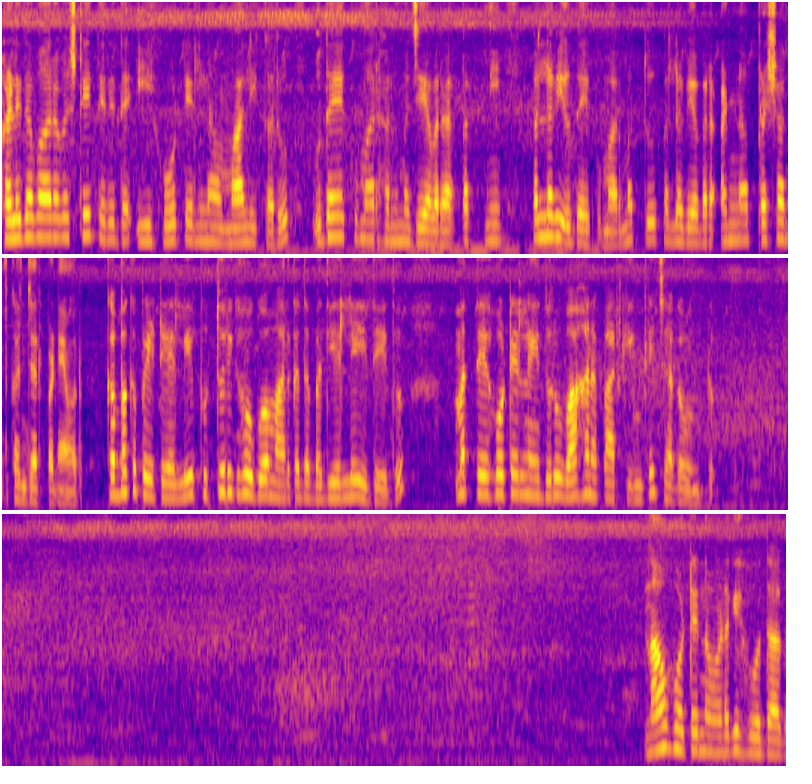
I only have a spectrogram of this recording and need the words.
ಕಳೆದ ವಾರವಷ್ಟೇ ತೆರೆದ ಈ ಹೋಟೆಲ್ನ ಮಾಲೀಕರು ಉದಯಕುಮಾರ್ ಹನುಮಜಿಯವರ ಪತ್ನಿ ಪಲ್ಲವಿ ಉದಯಕುಮಾರ್ ಮತ್ತು ಪಲ್ಲವಿಯವರ ಅಣ್ಣ ಪ್ರಶಾಂತ್ ಕಂಜರ್ಪಣೆ ಅವರು. ಕಬಕಪೇಟೆಯಲ್ಲಿ ಪುತ್ತೂರಿಗೆ ಹೋಗುವ ಮಾರ್ಗದ ಬದಿಯಲ್ಲೇ ಇದೆ ಇದು. ಮತ್ತು ಹೋಟೆಲ್ನ ಎದುರು ವಾಹನ ಪಾರ್ಕಿಂಗ್ಗೆ ಜಾಗ ಉಂಟು. ನಾವು ಹೋಟೆಲ್ನ ಒಳಗೆ ಹೋದಾಗ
